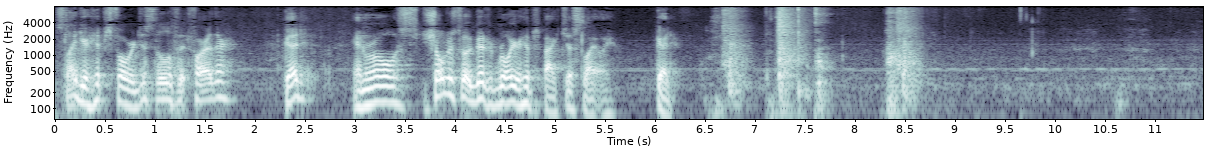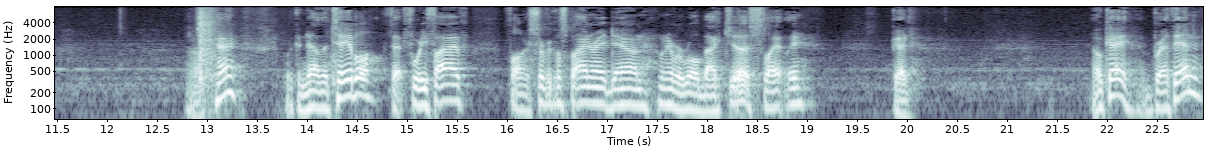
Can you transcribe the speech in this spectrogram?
Slide your hips forward just a little bit farther. Good. And roll, shoulders look good. Roll your hips back just slightly. Good. Okay. Looking down the table. It's at 45. Following our cervical spine right down. Whenever roll back just slightly. Good. Okay. Breath in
